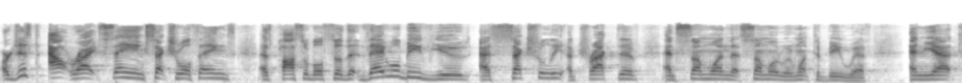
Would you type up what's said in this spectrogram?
or just outright saying sexual things as possible so that they will be viewed as sexually attractive and someone that someone would want to be with. And yet,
